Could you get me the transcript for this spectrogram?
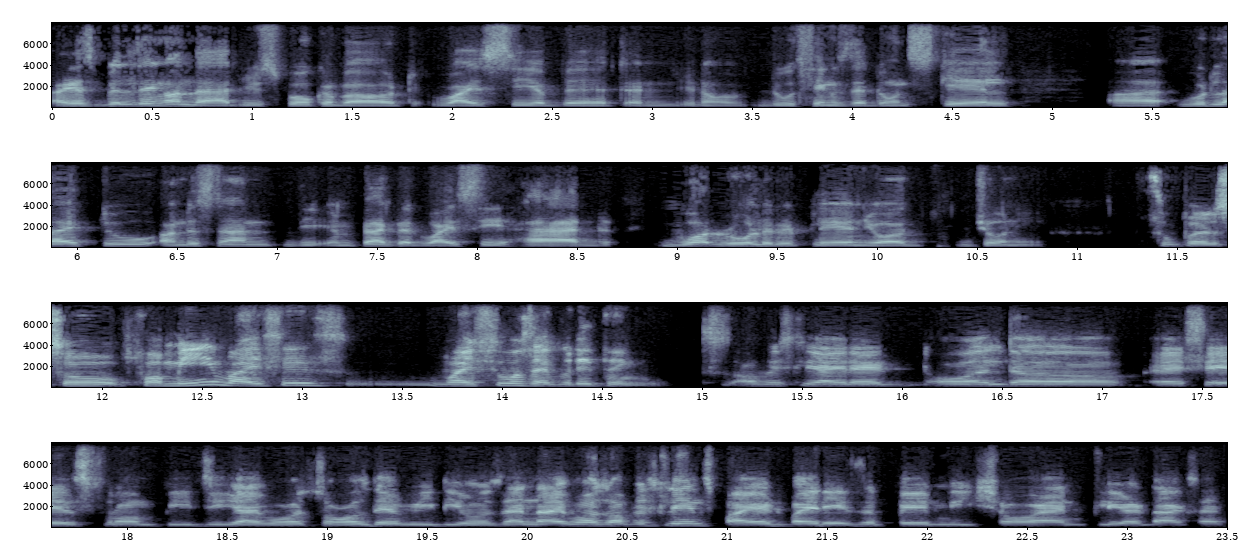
I guess building on that, you spoke about YC a bit and, you know, do things that don't scale. Uh, would like to understand the impact that YC had. What role did it play in your journey? Super. So for me, yc is Vice was everything obviously i read all the essays from pg i watched all their videos. And i was obviously inspired by razorpay Meesho and cleartax and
